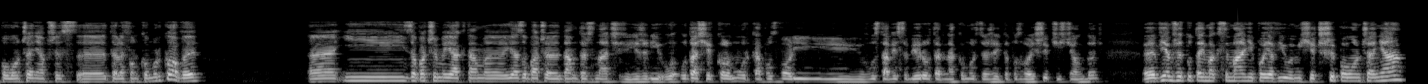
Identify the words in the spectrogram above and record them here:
połączenia przez telefon komórkowy i zobaczymy jak tam, e, ja zobaczę, dam też znać, jeżeli uda się komórka pozwoli, ustawię sobie router na komórce, jeżeli to pozwoli szybciej ściągnąć. E, wiem, że tutaj maksymalnie pojawiły mi się trzy połączenia,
